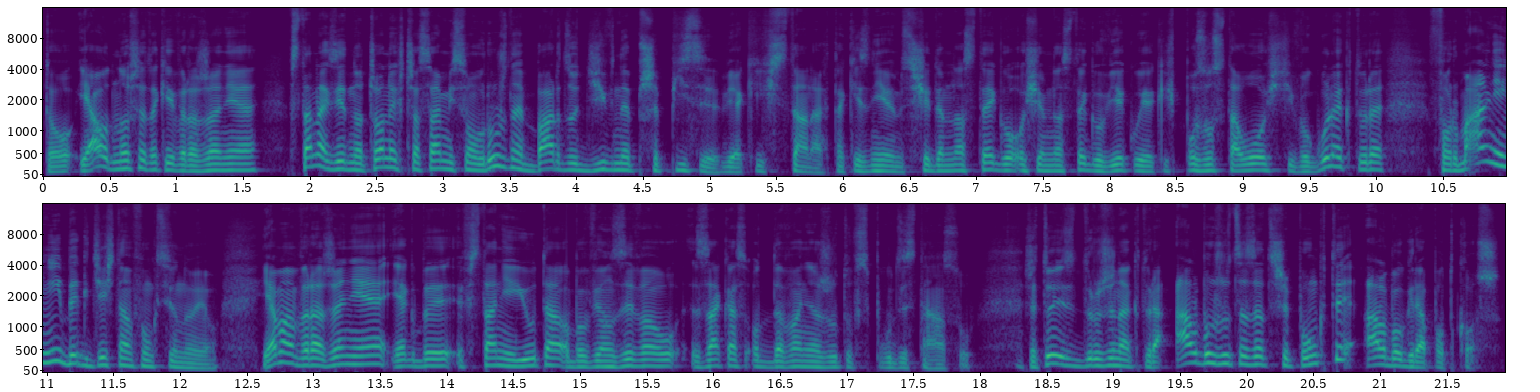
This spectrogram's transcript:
to ja odnoszę takie wrażenie, w Stanach Zjednoczonych czasami są różne bardzo dziwne przepisy w jakichś stanach, takie z, nie wiem, z XVII, XVIII wieku, jakieś pozostałości w ogóle, które formalnie niby gdzieś tam funkcjonują. Ja mam wrażenie, jakby w stanie Utah obowiązywał zakaz oddawania rzutów z półdystansu. Że to jest drużyna, która albo rzuca za trzy punkty, albo gra pod kosz.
